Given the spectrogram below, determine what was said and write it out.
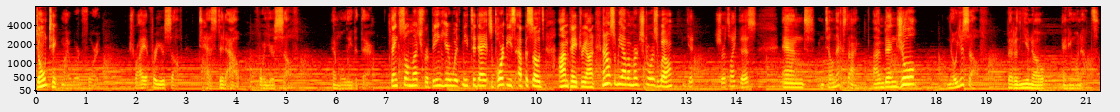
Don't take my word for it. Try it for yourself. Test it out for yourself. And we'll leave it there. Thanks so much for being here with me today. Support these episodes on Patreon. And also, we have a merch store as well. Get shirts like this. And until next time, I'm Ben Jewell. Know yourself better than you know anyone else.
